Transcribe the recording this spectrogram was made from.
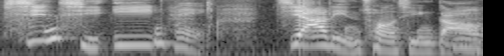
星期一嘿，嘉玲创新高，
